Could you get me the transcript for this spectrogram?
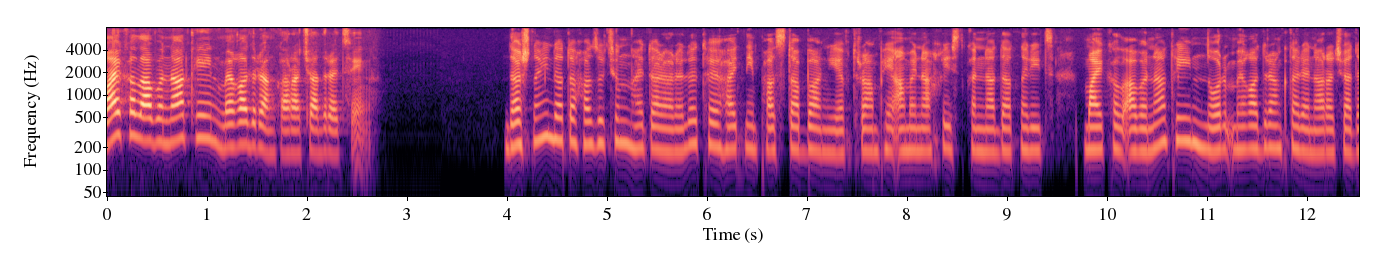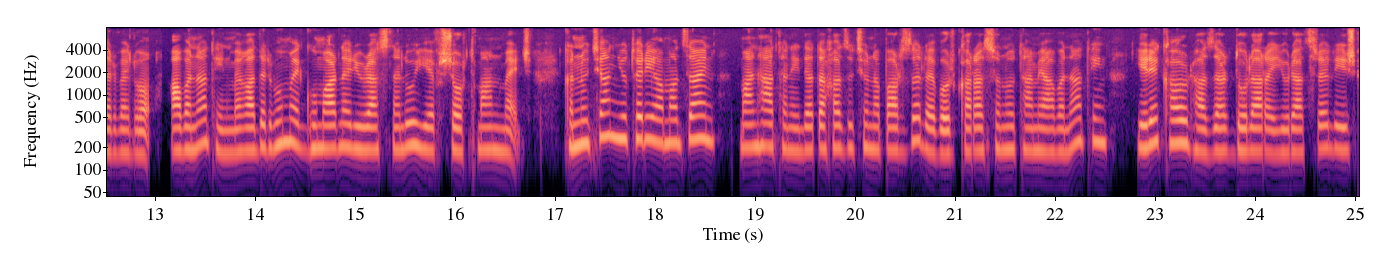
Մայքլ Ավնաթին մեղադրանք առաջադրեցին։ Դաշնային դատախազությունն հայտարարել է, թե հայտնի փաստաբան եւ Թրամփի ամենախիստ քննադատներից Մայքլ Ավանաթին նոր մեղադրանքներ են առաջադրվելու։ Ավանաթին մեղադրվում է գումարներ յուրացնելու եւ շորթման մեջ։ Քննության նյութերի համաձայն Մանհաթանի դատախազությունը ողջել է, որ 48-ամյա Ավանաթին 300.000 դոլար է յուրացրել իր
